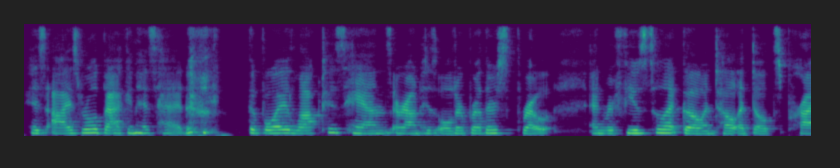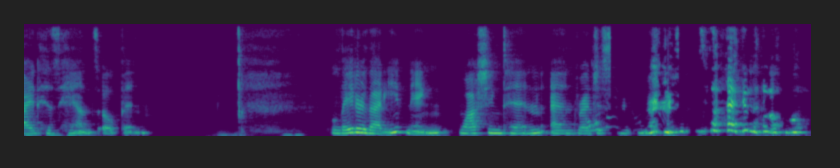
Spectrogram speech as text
His eyes rolled back in his head. the boy locked his hands around his older brother's throat and refused to let go until adults pried his hands open. Later that evening, Washington and registered nurses. I know.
